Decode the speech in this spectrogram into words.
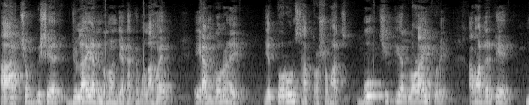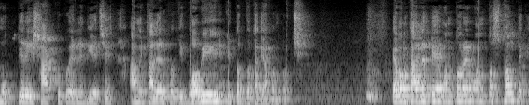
আর চব্বিশের জুলাই আন্দোলন যেটাকে বলা হয়, এই আন্দোলনে যে তরুণ ছাত্র সমাজ বুক চিতিয়ে লড়াই করে আমাদেরকে মুক্তির এই ষাটটুকু এনে দিয়েছে, আমি তাদের প্রতি গভীর কৃতজ্ঞতা জ্ঞাপন করছি। এবং তাদেরকে অন্তরের অন্তঃস্থল থেকে,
